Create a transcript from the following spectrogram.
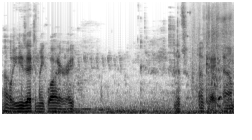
Oh, you use that to make water, right? That's okay. Um.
